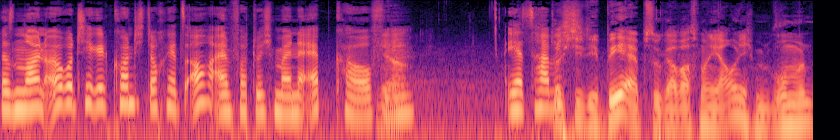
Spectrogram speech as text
Das 9-Euro-Ticket konnte ich doch jetzt auch einfach durch meine App kaufen. Ja. Jetzt habe ich. Durch die DB-App sogar, was man ja auch nicht, wo man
